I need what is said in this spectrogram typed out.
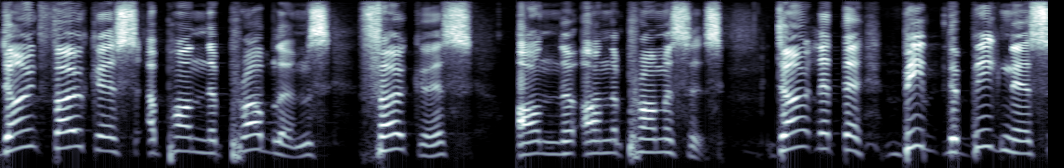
Don't focus upon the problems, focus on the, on the promises. Don't let the, big, the bigness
